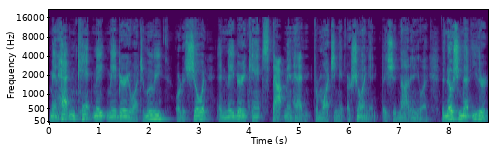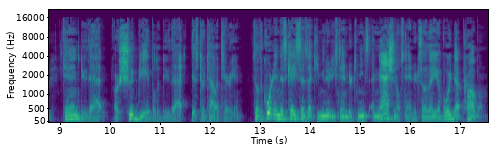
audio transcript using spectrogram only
Manhattan can't make Mayberry watch a movie or to show it, and Mayberry can't stop Manhattan from watching it or showing it. They should not anyway. The notion that either can do that or should be able to do that is totalitarian. So the court in this case says that community standards means a national standard, so they avoid that problem.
